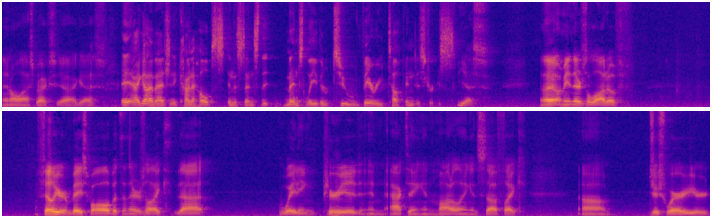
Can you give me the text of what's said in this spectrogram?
in all aspects, yeah, I guess. And I gotta imagine it kind of helps in the sense that mentally they're two very tough industries. Yes. Uh, I mean, there's a lot of failure in baseball, but then there's like that waiting period in acting and modeling and stuff, like um, just where you're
